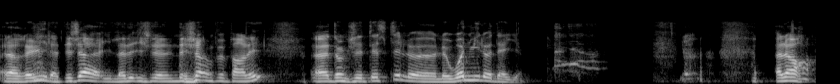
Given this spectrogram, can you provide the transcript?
Alors Rémi, il a déjà, il a, je l'ai déjà un peu parlé. Euh, donc j'ai testé le, One Meal a Day. Alors,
